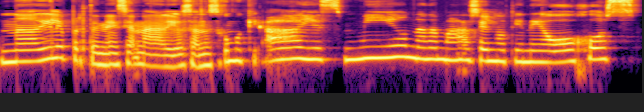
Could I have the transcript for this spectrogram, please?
Nadie le pertenece a nadie. O sea, no es como que, ay, es mío nada más. Él no tiene ojos,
